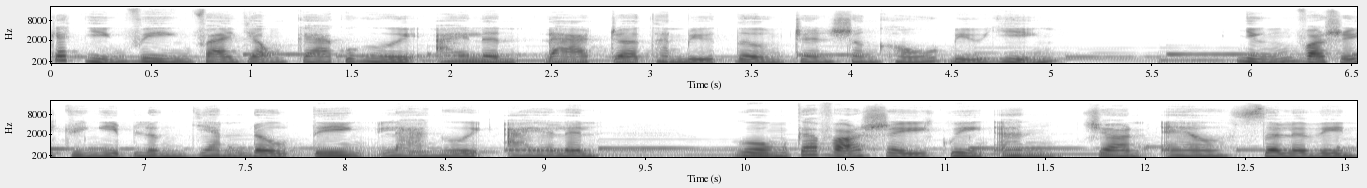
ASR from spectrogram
Các diễn viên và giọng ca của người Ireland đã trở thành biểu tượng trên sân khấu biểu diễn. Những võ sĩ chuyên nghiệp lừng danh đầu tiên là người Ireland. gồm các võ sĩ quyền Anh John L. Sullivan,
